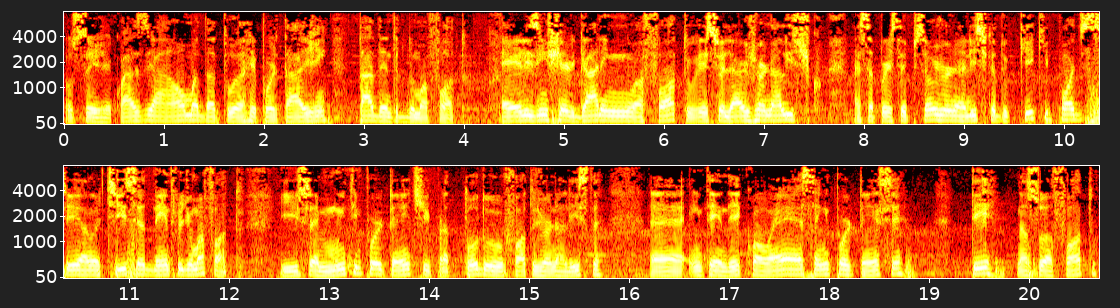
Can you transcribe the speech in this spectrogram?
Ou seja, quase a alma da tua reportagem está dentro de uma foto. É eles enxergarem em uma foto esse olhar jornalístico essa percepção jornalística do que, que pode ser a notícia dentro de uma foto. E isso é muito importante para todo fotojornalista é, entender qual é essa importância ter na sua foto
